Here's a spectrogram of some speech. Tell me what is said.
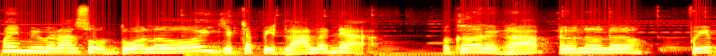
ไม่มีเวลาส่วนตัวเลย อยากจะปิดร้านแล้วเนี่ย เบอร์เกอร์เลยครับเร็วเร็วเร็วฟลิป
